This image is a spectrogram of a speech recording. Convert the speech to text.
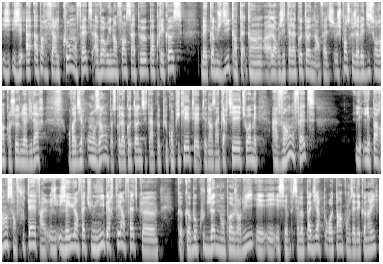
j'ai à, part faire le con, en fait, avoir une enfance un peu pas précoce. Mais comme je dis, quand, alors j'étais à la Cotonne, en fait, je pense que j'avais 10-11 ans quand je suis venu à Villars. On va dire 11 ans parce que la Cotonne c'était un peu plus compliqué. T'es es dans un quartier, tu vois. Mais avant, en fait les, parents s'en foutaient. Enfin, j'ai eu en fait une liberté en fait que que, beaucoup de jeunes n'ont pas aujourd'hui, et, et, ça veut pas dire pour autant qu'on faisait des conneries.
